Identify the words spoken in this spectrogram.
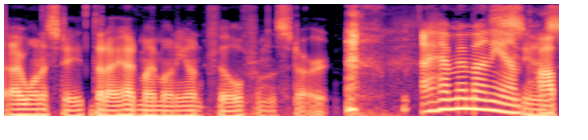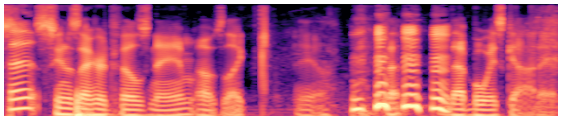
I want to state that I had my money on Phil from the start. I had my money on soon Poppet. As soon as I heard Phil's name, I was like, yeah, that, that boy's got it.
